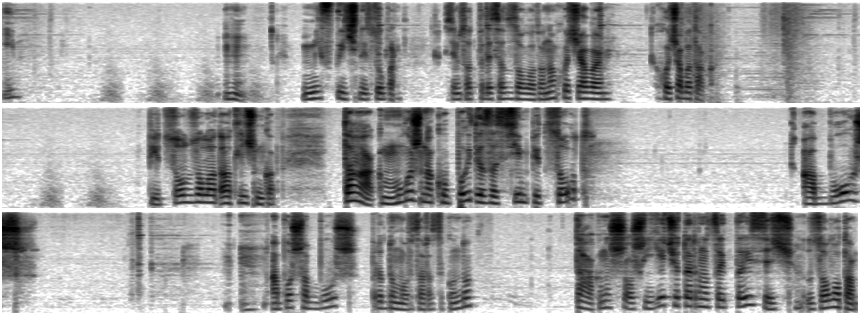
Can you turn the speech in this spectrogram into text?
І. Угу. Містичний, супер. 750 золота, ну хоча б. Хоча б так. 500 золота, отличненько. Так, можна купити за 7500. Або ж. Або ж, або ж. Придумав зараз секунду. Так, ну що ж, є 14 тисяч золота.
